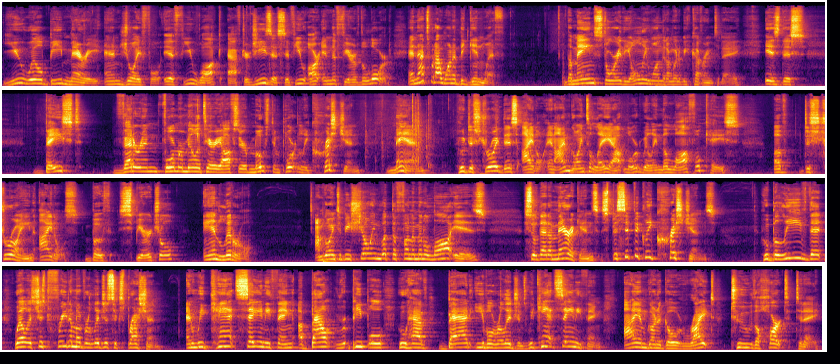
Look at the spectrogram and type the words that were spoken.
You will be merry and joyful if you walk after Jesus, if you are in the fear of the Lord. And that's what I want to begin with. The main story, the only one that I'm going to be covering today, is this based veteran, former military officer, most importantly, Christian man who destroyed this idol. And I'm going to lay out, Lord willing, the lawful case of destroying idols, both spiritual and literal. I'm going to be showing what the fundamental law is so that Americans, specifically Christians, who believe that, well, it's just freedom of religious expression, and we can't say anything about people who have bad, evil religions. We can't say anything. I am going to go right to the heart today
